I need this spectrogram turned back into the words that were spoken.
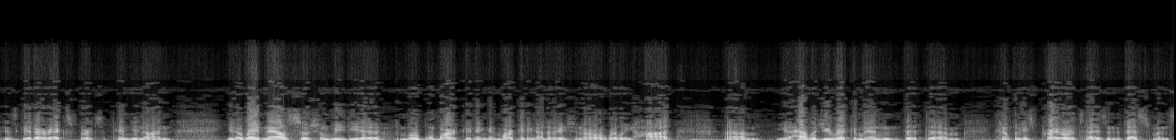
is get our experts' opinion on, you know, right now social media, mobile marketing, and marketing automation are all really hot. Um, you know, how would you recommend that um, companies prioritize investments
